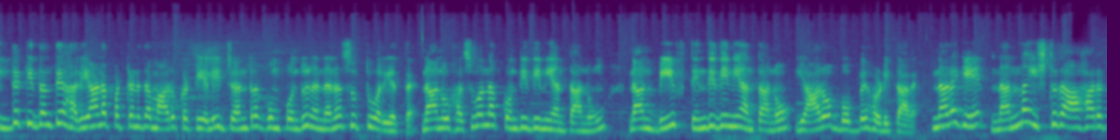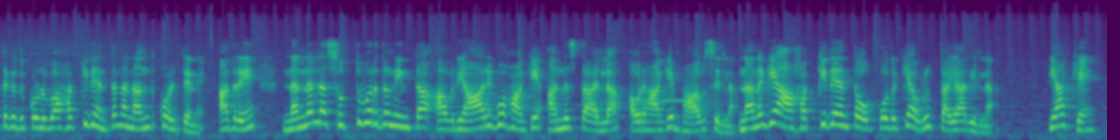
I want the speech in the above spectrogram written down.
ಇದ್ದಕ್ಕಿದ್ದಂತೆ ಹರಿಯಾಣ ಪಟ್ಟಣದ ಮಾರುಕಟ್ಟೆಯಲ್ಲಿ ಜನರ ಗುಂಪೊಂದು ನನ್ನನ್ನು ಸುತ್ತುವರಿಯುತ್ತೆ ನಾನು ಹಸುವನ್ನ ಕೊಂದಿದ್ದೀನಿ ಅಂತಾನು, ನಾನ್ ಬೀಫ್ ತಿಂದಿದ್ದೀನಿ ಅಂತಾನು, ಯಾರೋ ಬೊಬ್ಬೆ ಹೊಡಿತಾರೆ. ನನಗೆ ನನ್ನ ಇಷ್ಟದ ಆಹಾರ ತೆಗೆದುಕೊಳ್ಳುವ ಹಕ್ಕಿದೆ ಅಂತ ನಾನು ಅಂದ್ಕೊಳ್ತೇನೆ. ಆದ್ರೆ ನನ್ನನ್ನ ಸುತ್ತುವರೆದು ನಿಂತ ಅವ್ರ ಯಾರಿಗೂ ಹಾಗೆ ಅನ್ನಿಸ್ತಾ ಇಲ್ಲ, ಅವ್ರು ಹಾಗೆ ಭಾವಿಸಿಲ್ಲ. ನನಗೆ ಆ ಹಕ್ಕಿದೆ ಅಂತ ಒಪ್ಪೋದಕ್ಕೆ ಅವರು ತಯಾರಿಲ್ಲ. ಯಾಕೆ?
